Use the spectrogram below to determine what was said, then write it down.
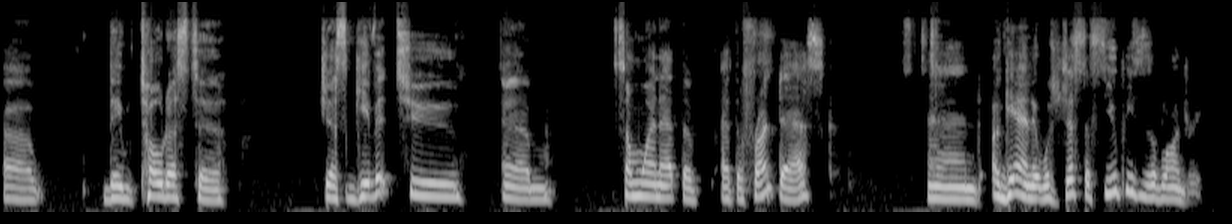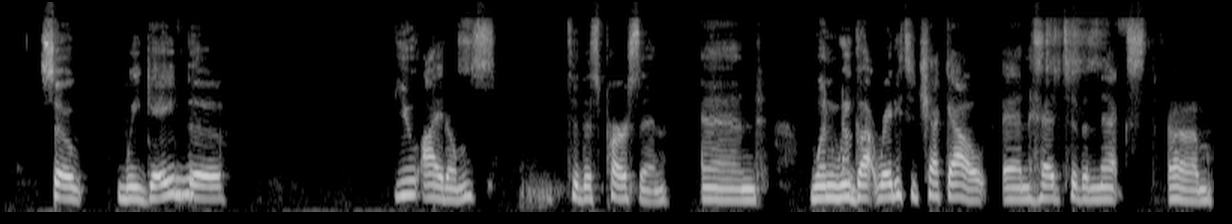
uh, they told us to just give it to um, someone at the at the front desk. And again, it was just a few pieces of laundry. So we gave Mhm. the few items to this person. And when we got ready to check out and head to the next um,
